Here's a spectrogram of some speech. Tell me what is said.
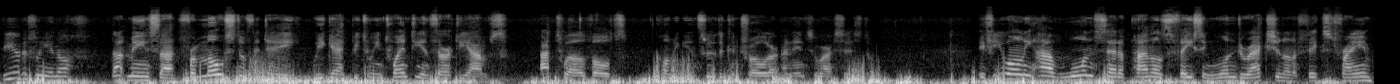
Beautifully enough, that means that for most of the day we get between 20 and 30 amps at 12 volts coming in through the controller and into our system. If you only have one set of panels facing one direction on a fixed frame,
